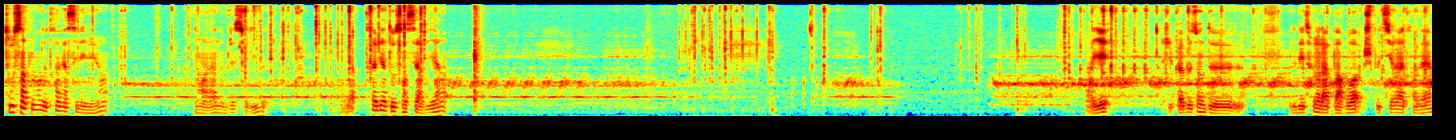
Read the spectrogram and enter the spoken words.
tout simplement de traverser les murs. Voilà, un objet solide. On va très bientôt s'en servir. J'ai pas besoin de, de détruire la paroi, je peux tirer à travers.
